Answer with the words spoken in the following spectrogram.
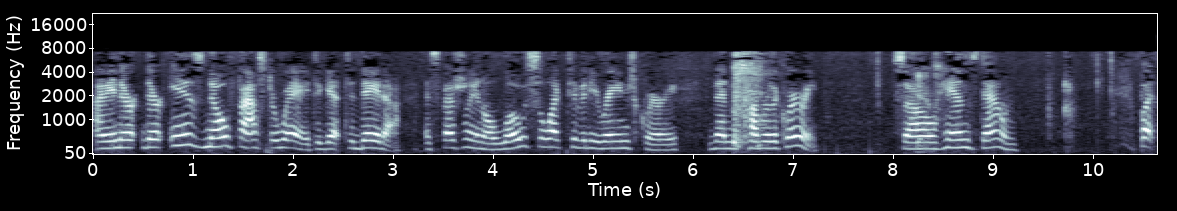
I mean, there, there is no faster way to get to data, especially in a low selectivity range query, than to cover the query. So Yes. hands down. But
